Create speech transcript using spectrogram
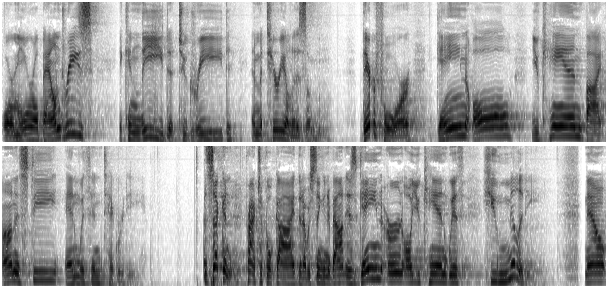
or moral boundaries, it can lead to greed and materialism. Therefore, gain all you can by honesty and with integrity. The second practical guide that I was thinking about is gain, earn all you can with humility. Now,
